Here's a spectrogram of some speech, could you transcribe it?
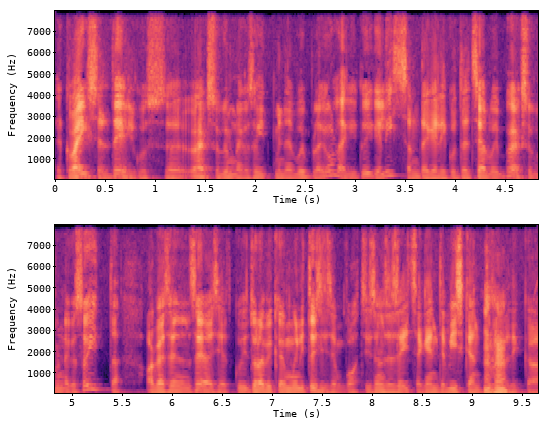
et ka väiksel teel, kus üheksakümnega sõitmine võib-olla ei olegi kõige lihtsam tegelikult, et seal võib üheksakümnega sõita, aga see on see asi, et kui tuleb ikkagi mõni tõsisem koht, siis on see seitsekümmend ja viiskümmend mm -hmm. ikka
